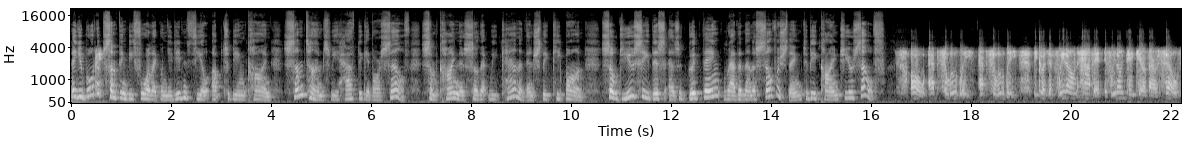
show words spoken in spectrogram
Now, you brought up something before, like when you didn't feel up to being kind. Sometimes we have to give ourselves some kindness so that we can eventually keep on. So, do you see this as a good thing rather than a selfish thing to be kind to yourself? Oh, absolutely. Absolutely. Because if we don't have it, if we don't take care of ourselves,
